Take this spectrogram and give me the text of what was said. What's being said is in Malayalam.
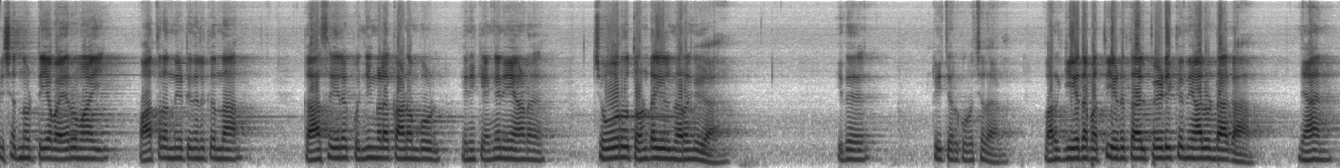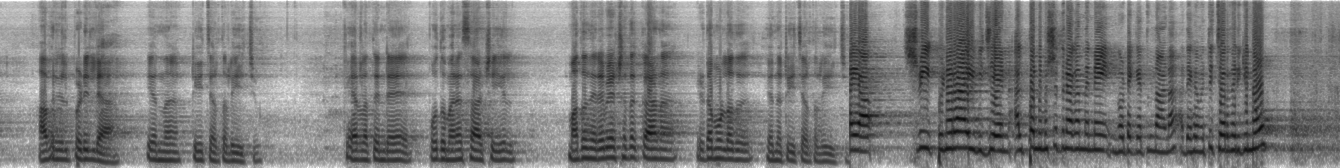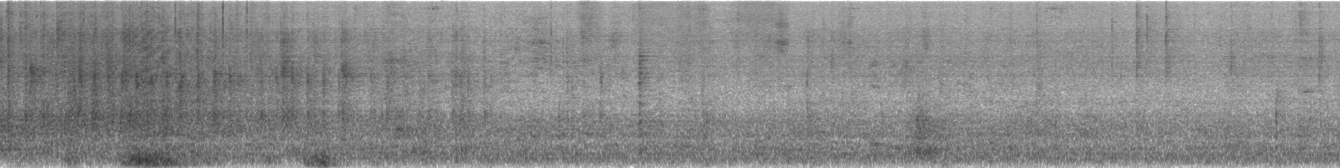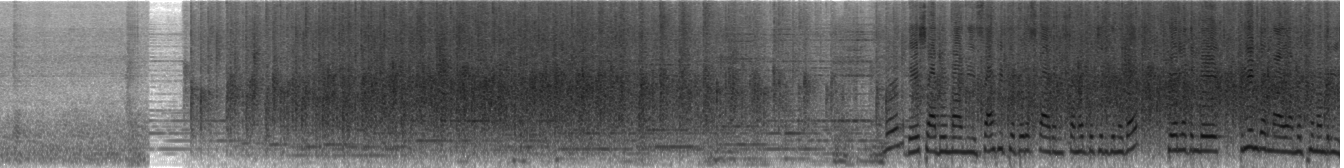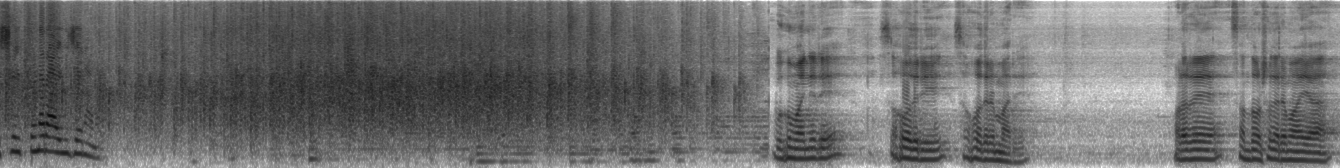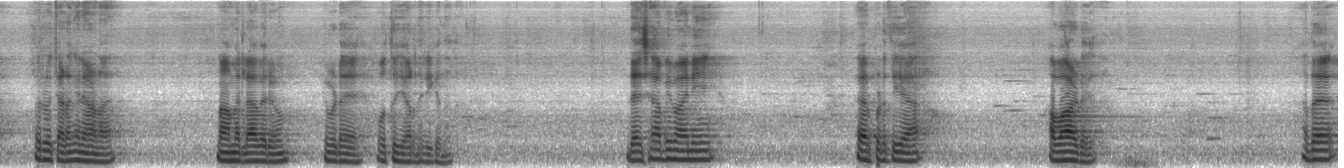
വിശന്നൊട്ടിയ വയറുമായി പാത്രം നീട്ടി നിൽക്കുന്ന ഗാസയിലെ കുഞ്ഞുങ്ങളെ കാണുമ്പോൾ എനിക്ക് എങ്ങനെയാണ് ചോറ് തൊണ്ടയിൽ നിറങ്ങുക? ഇത് ടീച്ചർ കുറിച്ചതാണ്. വർഗീയത പത്തിയെടുത്താൽ പേടിക്കുന്നയാളുണ്ടാകാം. ഞാൻ അവരിൽപ്പെടില്ല എന്ന് ടീച്ചർ തെളിയിച്ചു. കേരളത്തിന്റെ പൊതുമനസാക്ഷിയിൽ മതനിരപേക്ഷതക്കാണ് ഇടമുള്ളത് എന്ന് ടീച്ചർ തെളിയിച്ചു. ശ്രീ പിണറായി വിജയൻ അല്പനിമിഷത്തിനകം തന്നെ ഇങ്ങോട്ടേക്ക് എത്തുന്നതാണ് അദ്ദേഹം എത്തിച്ചേർന്നിരിക്കുന്നു. ദേശാഭിമാനി സാഹിത്യ പുരസ്കാരം സമർപ്പിച്ചിരിക്കുന്നത് കേരളത്തിന്റെ പ്രിയങ്കരനായ മുഖ്യമന്ത്രി ശ്രീ പിണറായി വിജയനാണ്. ബഹുമാന്യരെ സഹോദരി സഹോദരന്മാരെ വളരെ സന്തോഷകരമായ ഒരു ചടങ്ങിനാണ് നാം എല്ലാവരും ഇവിടെ ഒത്തുചേർന്നിരിക്കുന്നത്. ദേശാഭിമാനി ഏർപ്പെടുത്തിയ അവാർഡ്. അത്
